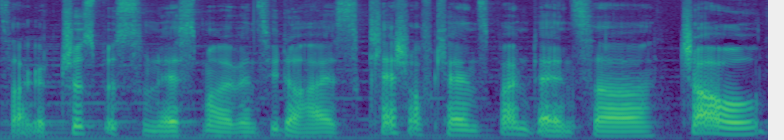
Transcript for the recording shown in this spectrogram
Sage Tschüss bis zum nächsten Mal, wenn es wieder heißt Clash of Clans beim Dancer. Ciao!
